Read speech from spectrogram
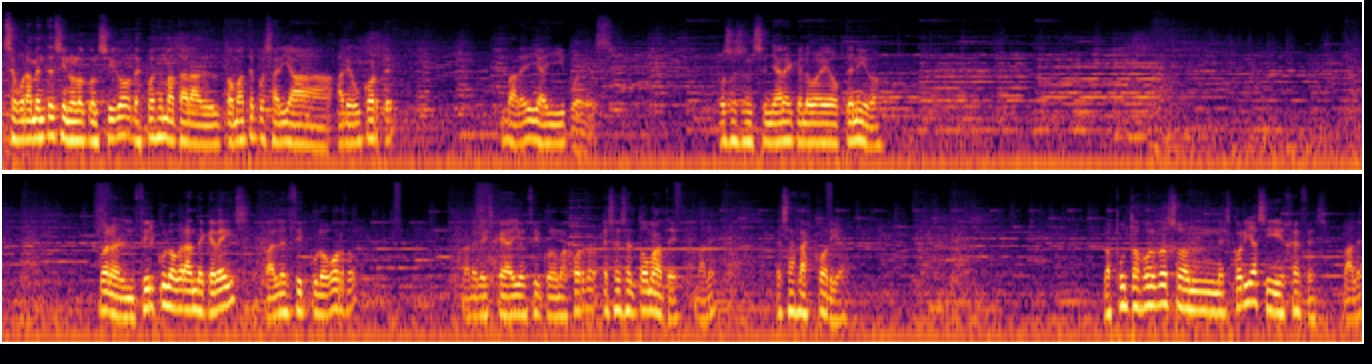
Seguramente si no lo consigo, después de matar al tomate, pues haría, haré un corte. Vale, y allí pues... Os enseñaré que lo he obtenido. Bueno, el círculo grande que veis, ¿vale? El círculo gordo. ¿Vale? Veis que hay un círculo más gordo. Ese es el tomate, ¿vale? Esa es la escoria. Los puntos gordos son escorias y jefes, ¿vale?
